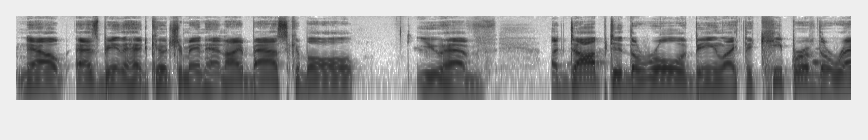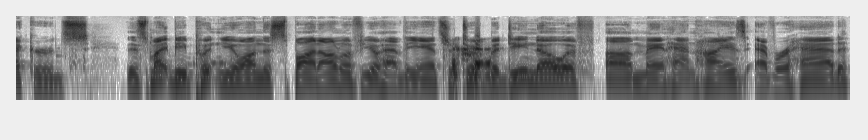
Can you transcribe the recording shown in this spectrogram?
Now, as being the head coach of Manhattan High basketball, you have adopted the role of being like the keeper of the records this might be putting you on the spot. I don't know if you have the answer to it, but do you know if uh, Manhattan High has ever had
